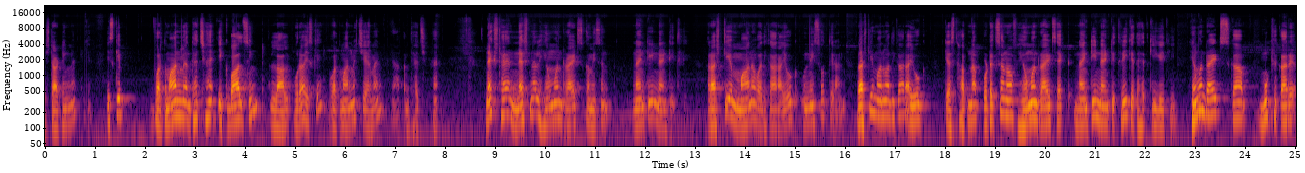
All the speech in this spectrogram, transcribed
स्टार्टिंग में इसके वर्तमान में अध्यक्ष हैं इकबाल सिंह लालपुरा। इसके वर्तमान में चेयरमैन या अध्यक्ष हैं। नेक्स्ट है नेशनल ह्यूमन राइट्स कमीशन 1993 राष्ट्रीय मानव अधिकार आयोग उन्नीस सौ तिरानवे। राष्ट्रीय मानवाधिकार आयोग की स्थापना protection of human rights act 1993 के तहत की गई थी। ह्यूमन राइट्स का मुख्य कार्य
